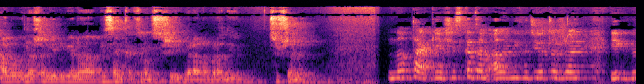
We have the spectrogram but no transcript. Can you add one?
Albo nasza nielubiona piosenka, którą słyszeliśmy rano w radiu. Słyszymy. No tak, ja się zgadzam, ale mi chodzi o to, że jakby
